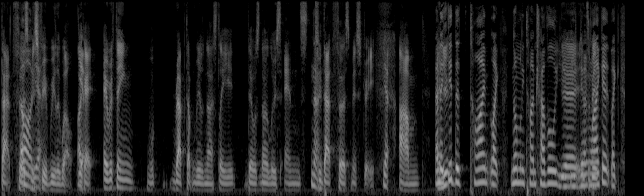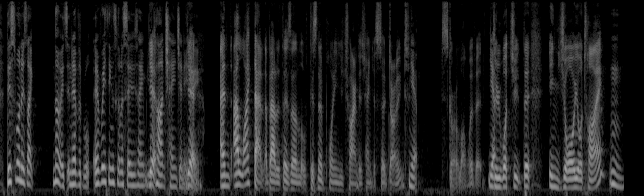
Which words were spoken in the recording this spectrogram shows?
that first Oh, yeah. mystery really well. Yeah. Okay, everything w- wrapped up really nicely. There was no loose ends No. to that first mystery. Yeah. Um, and, they you- did the time like normally time travel. You, Yeah, you don't a bit- like it. Like this one is like, no, it's inevitable. Everything's gonna stay the same. You Yeah. can't change anything. Yeah, anything. And I like that about it. There's a there's no point in you trying to change it, so don't. Yeah. Just go along with it. Yeah. Do what you the enjoy your time. Mm.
